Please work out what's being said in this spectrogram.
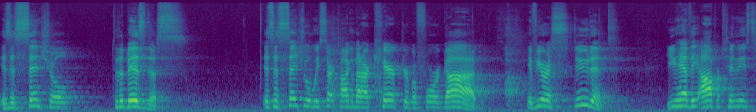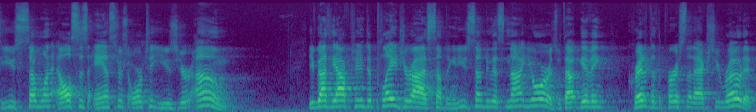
is essential to the business. It's essential when we start talking about our character before God. If you're a student, you have the opportunities to use someone else's answers or to use your own. You've got the opportunity to plagiarize something and use something that's not yours without giving Credit to the person that actually wrote it.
